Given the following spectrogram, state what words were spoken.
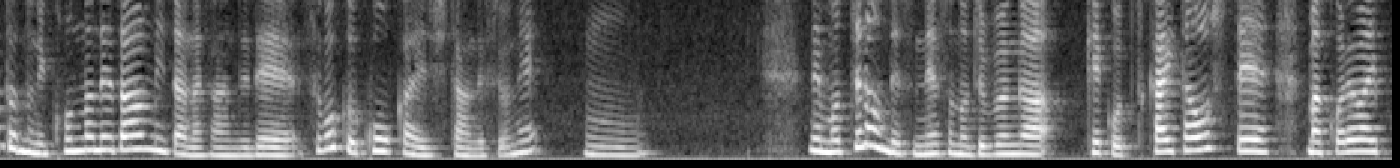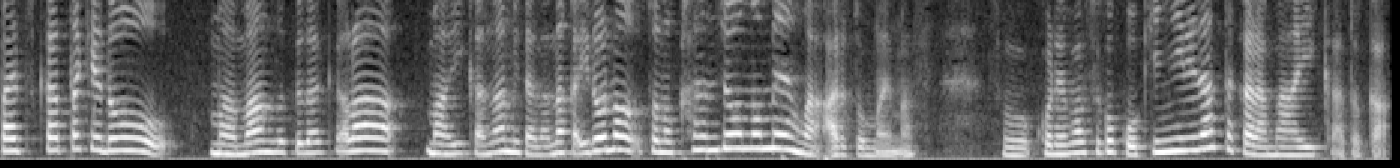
ったのにこんな値段みたいな感じですごく後悔したんですよね。うん。でもちろんですねその自分が結構使い倒してまあこれはいっぱい使ったけどまあ満足だからまあいいかなみたいななんかいろいろその感情の面はあると思います。そうこれはすごくお気に入りだったからまあいいかとか。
